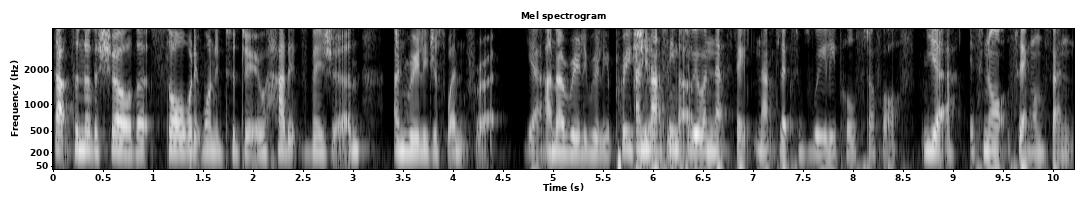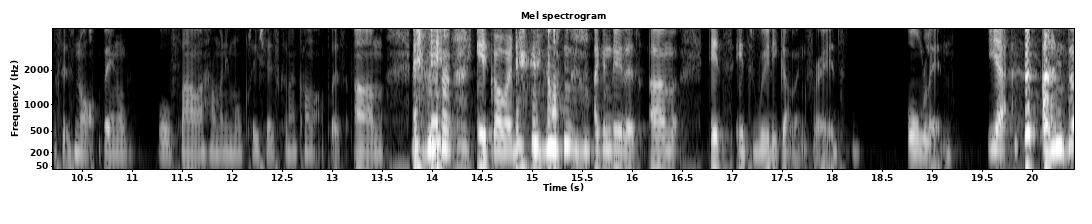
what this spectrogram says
that's another show that saw what it wanted to do had its vision and really just went for it Yeah. and I really really appreciate and that seems to be when Netflix, Netflix really pulls stuff off. yeah It's not sitting on the fence. It's not being a wallflower. How many more cliches can I come up with? Um, Keep it's- going. I can do this. Um, it's it's really going for it. It's all in. Yeah, and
